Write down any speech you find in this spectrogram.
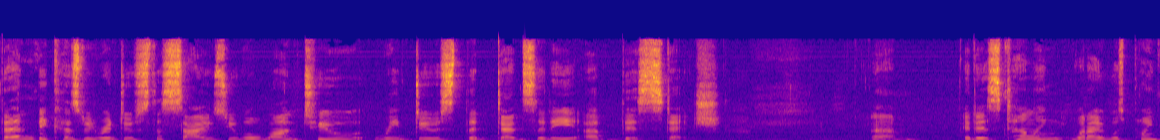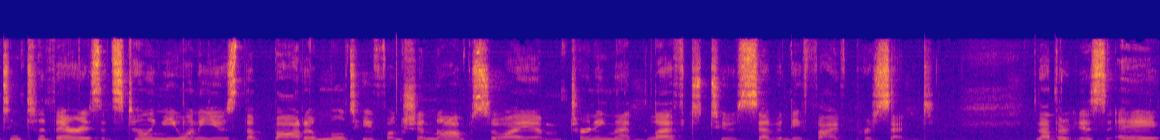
Then because we reduce the size, you will want to reduce the density of this stitch. Um, it is telling, what I was pointing to there is it's telling you you want to use the bottom multifunction knob, so I am turning that left to 75%. Now there is a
